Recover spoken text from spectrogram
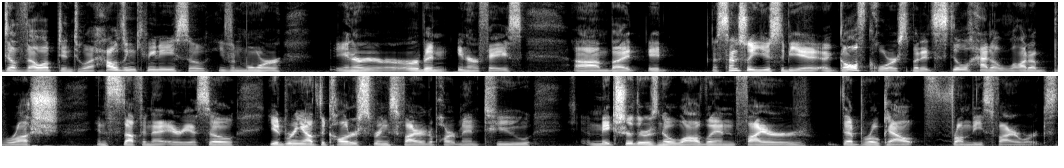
developed into a housing community, so even more inner urban interface. Um, but it essentially used to be a, a golf course, but it still had a lot of brush and stuff in that area. So you'd bring out the Colorado Springs Fire Department to make sure there was no wildland fire that broke out from these fireworks.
